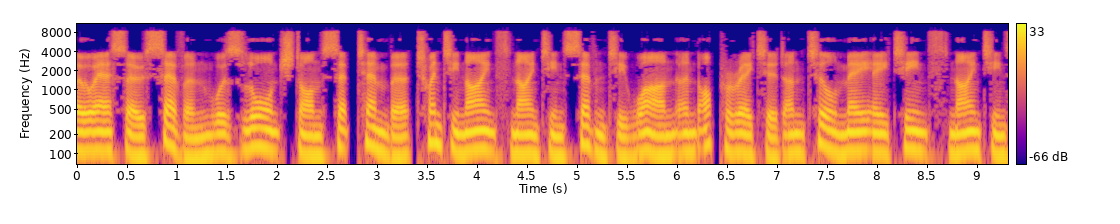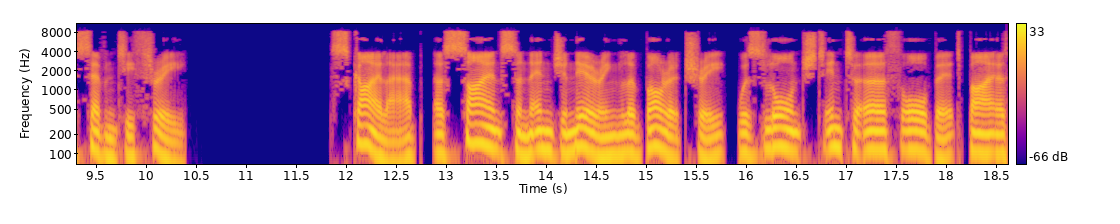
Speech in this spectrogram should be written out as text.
OSO-7 was launched on September 29, 1971 and operated until May 18, 1973. Skylab, a science and engineering laboratory, was launched into Earth orbit by a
